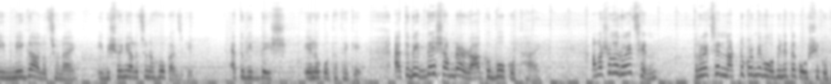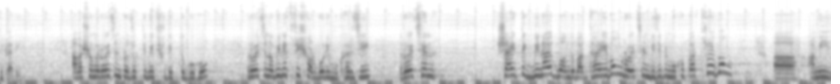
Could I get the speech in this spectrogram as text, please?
এই মেগা আলোচনায়, এই বিষয় নিয়ে আলোচনা হোক আজকে। এত বিদ্বেষ এলো কোথা থেকে? এত বিদ্বেষ আমরা রাখব কোথায়? আমার সঙ্গে রয়েছেন রয়েছেন নাট্যকর্মী এবং অভিনেতা কৌশিক অধিকারী। আমার সঙ্গে রয়েছেন প্রযুক্তিবিদ সুদীপ্ত গুহ, রয়েছেন অভিনেত্রী সর্বরী মুখার্জি, রয়েছেন সাহিত্যিক বিনায়ক বন্দ্যোপাধ্যায় এবং রয়েছেন বিজেপি মুখপাত্র এবং আমি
